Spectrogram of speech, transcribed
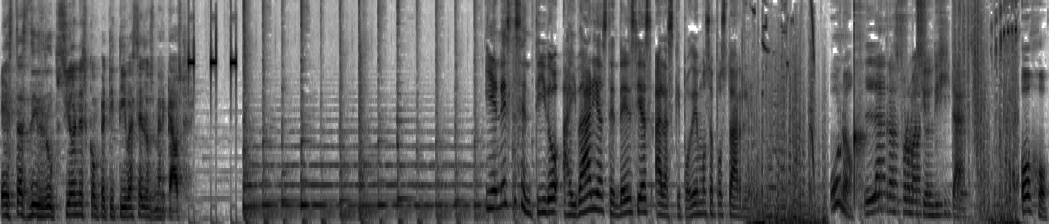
estas disrupciones competitivas en los mercados. Y en este sentido hay varias tendencias a las que podemos apostarle. 1. La transformación digital. Ojo,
